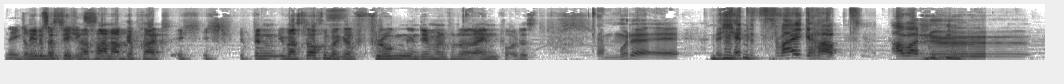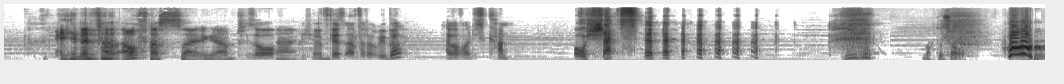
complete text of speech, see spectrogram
Nee, Nee, glaub, du bist nicht von der. Fahne abgeprallt. Ich, ich, ich bin übers Loch rübergeflogen, in dem du da rein wolltest. Der Mutter, ey. Ich hätte zwei gehabt. Aber nö. Ich hätte auch fast zwei gehabt. So, Ah. ich hüpfe jetzt einfach darüber. Einfach weil ich es kann. Oh, Scheiße. Mach das auch. Huh!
